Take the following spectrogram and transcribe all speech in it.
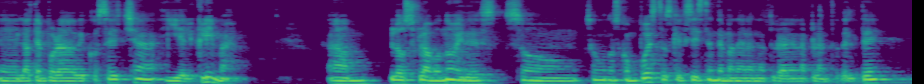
eh, la temporada de cosecha y el clima. los flavonoides son, son, unos compuestos que existen de manera natural en la planta del té,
